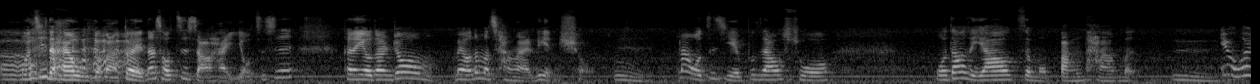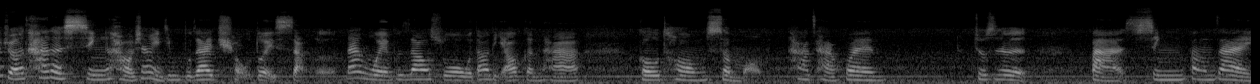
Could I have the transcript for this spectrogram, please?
嗯我记得还有五个吧，对，那时候至少还有，只是可能有的人就没有那么常来练球。嗯那我自己也不知道说，我到底要怎么帮他们，嗯因为我会觉得他的心好像已经不在球队上了，但我也不知道说我到底要跟他沟通什么，他才会就是把心放在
